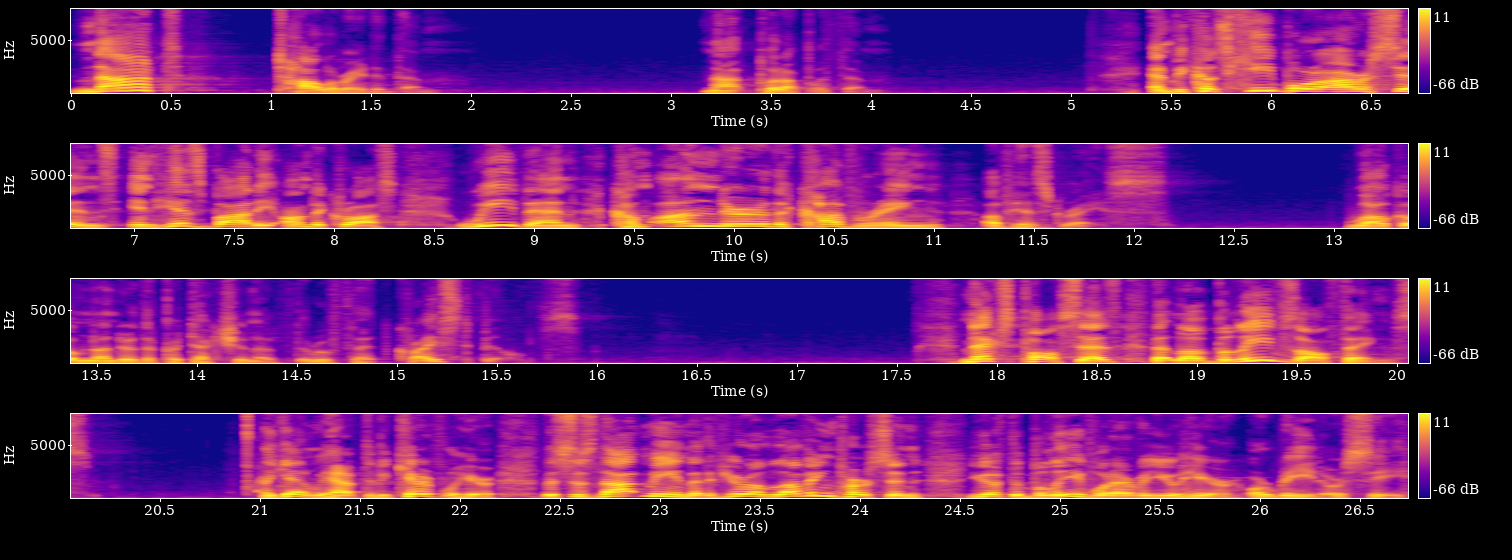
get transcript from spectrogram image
not tolerated them, not put up with them. And because he bore our sins in his body on the cross, we then come under the covering of his grace, welcomed under the protection of the roof that Christ builds. Next, Paul says that love believes all things. Again, we have to be careful here. This does not mean that if you're a loving person, you have to believe whatever you hear or read or see.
